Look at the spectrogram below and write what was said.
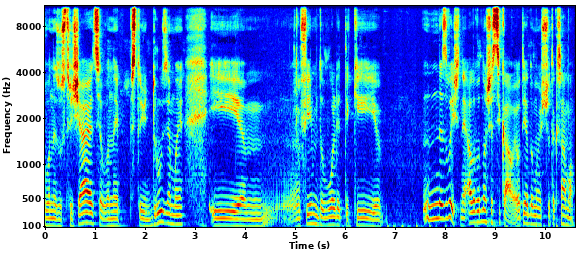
Вони зустрічаються, вони стають друзями, і фільм доволі такий незвичний, але водночас цікавий. От я думаю, що так само.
